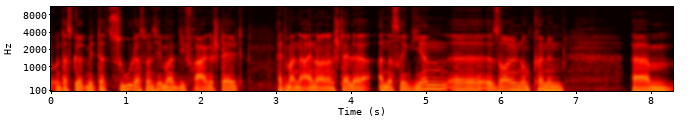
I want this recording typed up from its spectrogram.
und das gehört mit dazu, dass man sich immer die Frage stellt, hätte man an einer oder anderen Stelle anders regieren äh, sollen und können. Ähm,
